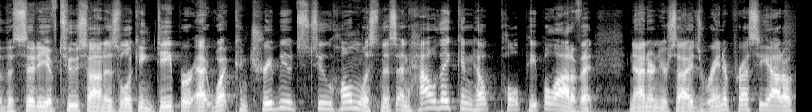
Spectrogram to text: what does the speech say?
The city of Tucson is looking deeper at what contributes to homelessness and how they can help pull people out of it. Nine on your side's Reyna Preciado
